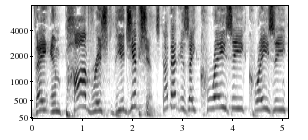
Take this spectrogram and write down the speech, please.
they impoverished the Egyptians. Now that is a crazy, crazy,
